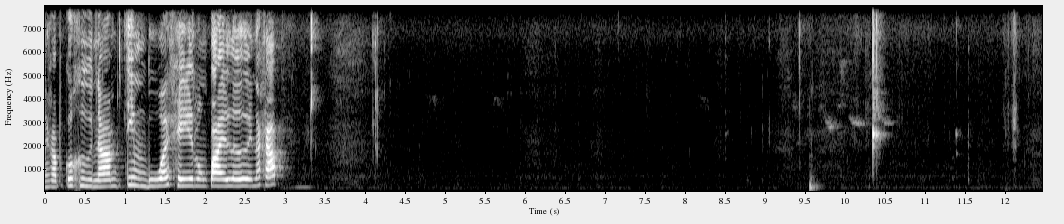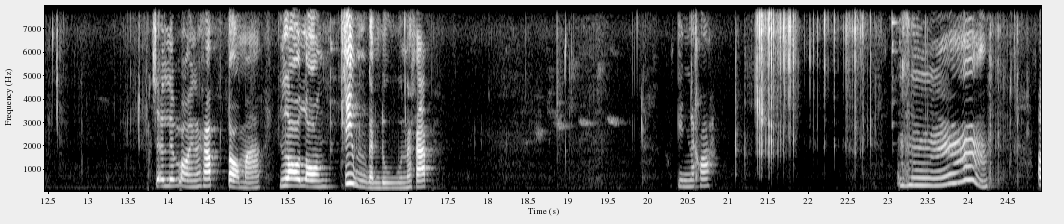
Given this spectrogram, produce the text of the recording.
นะครับ ก็คือน้ำจิ้มบัวเทลงไปเลยนะครับเสร็จเรียบร้อยนะครับ ต่อมาเราลองจิ้มกันดูนะครับ กินนะคะอื้อหืออ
